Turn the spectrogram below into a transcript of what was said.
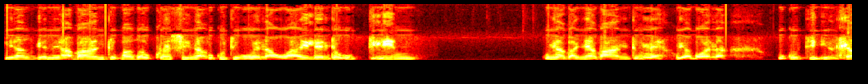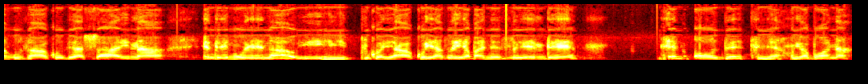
iyazi ke abantu bazawuquestiona ukuthi wena why lento uclean kunabanye abantu ne uyabona ukuthi izihlangu zakho ziyashayina and then wena ibhuko yakho yaza yabanezembe and all that yeah uyabona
